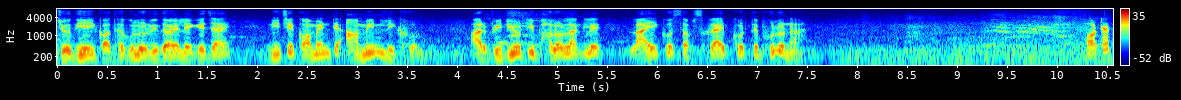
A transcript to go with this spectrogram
যদি এই কথাগুলো হৃদয়ে লেগে যায় নিচে কমেন্টে আমিন লিখো। আর ভিডিওটি ভালো লাগলে লাইক ও সাবস্ক্রাইব করতে ভুলো না। হঠাৎ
